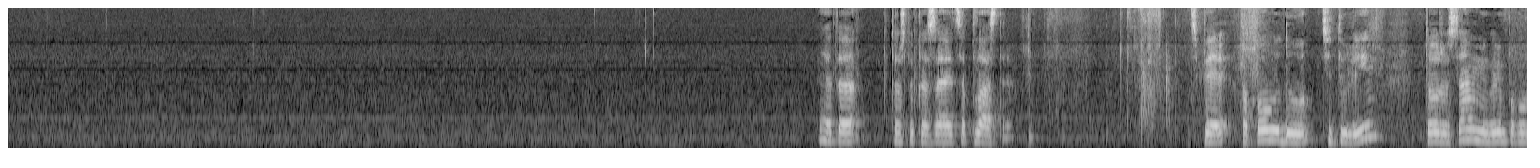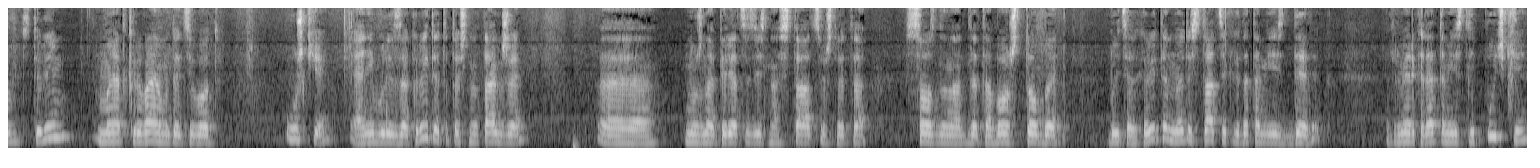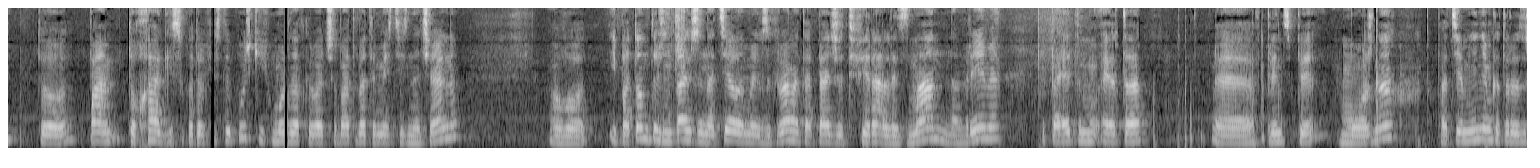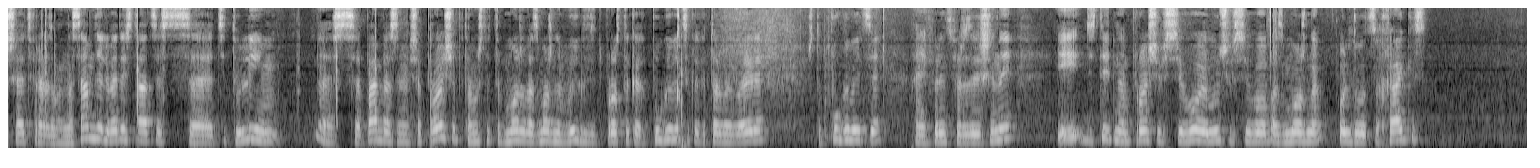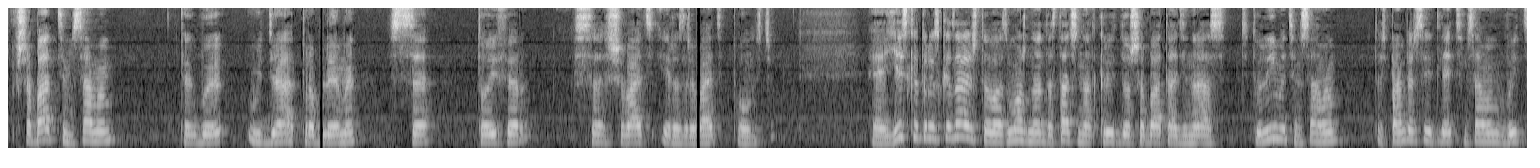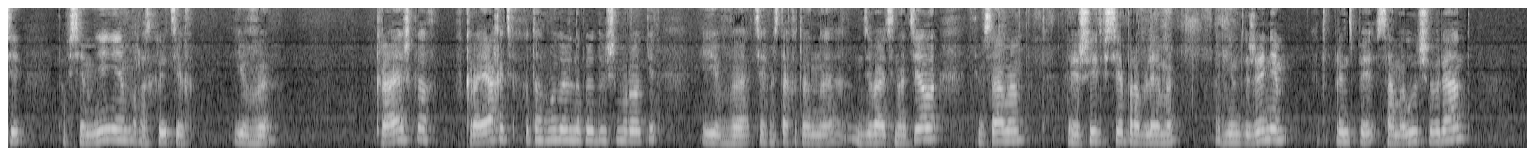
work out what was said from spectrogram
Это то, что касается пластыря. Теперь по поводу титулим, то же самое мы говорим по поводу титулим. Мы открываем вот эти вот ушки, и они были закрыты. Это точно так же э, нужно опереться здесь на ситуацию, что это создано для того, чтобы быть открытым, но это ситуация, когда там есть девек. Например, когда там есть липучки, то, то хагис, у которых есть липучки, их можно открывать шаббат в этом месте изначально. Вот. И потом точно так же на тело мы их закрываем. Это опять же тфира лизман на время. И поэтому это, э, в принципе, можно по тем мнениям, которые разрешают фразман. На самом деле в этой ситуации с э, титулим, э, с памперсами все проще, потому что это может, возможно, выглядит просто как пуговицы, о которых мы говорили, что пуговицы, они, в принципе, разрешены. И действительно проще всего и лучше всего возможно пользоваться хагис в шаббат, тем самым как бы уйдя от проблемы с тойфер, сшивать и разрывать полностью. Э, есть, которые сказали, что возможно достаточно открыть до шаббата один раз титулимы, тем самым, то есть памперсы, для тем самым выйти по всем мнениям, раскрыть их и в краешках, в краях этих, о которых мы говорили на предыдущем уроке, и в тех местах, которые надеваются на тело, тем самым решить все проблемы одним движением. Это, в принципе, самый лучший вариант.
